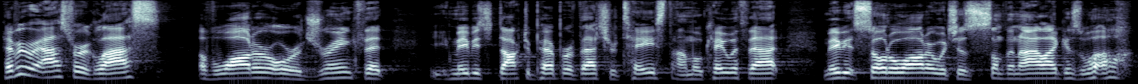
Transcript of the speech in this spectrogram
Have you ever asked for a glass of water or a drink that maybe it's Dr. Pepper if that's your taste? I'm okay with that. Maybe it's soda water, which is something I like as well,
